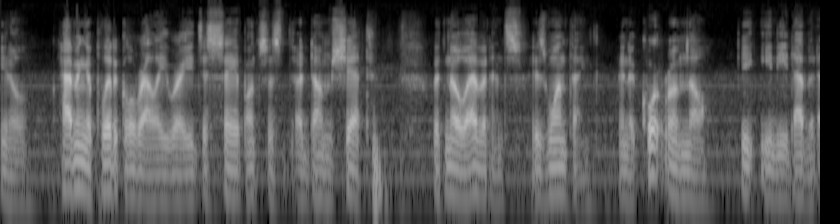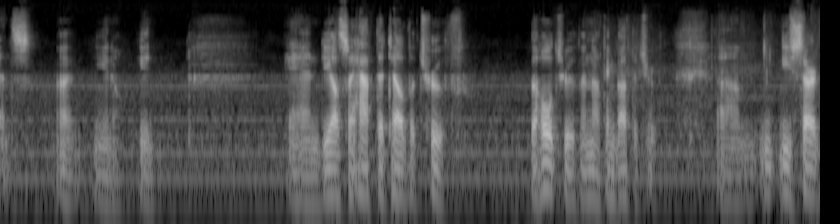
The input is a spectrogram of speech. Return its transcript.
you know, having a political rally where you just say a bunch of dumb shit with no evidence is one thing. In a courtroom, though, you, you need evidence. Uh, you know, you, and you also have to tell the truth, the whole truth, and nothing but the truth. Um, you start,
